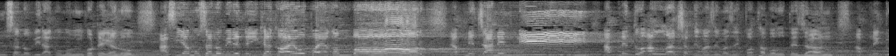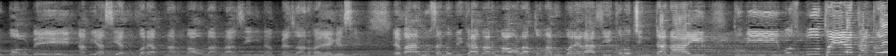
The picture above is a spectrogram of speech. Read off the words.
মুসানবীর আগমন ঘটে গেল। আসিয়া মুসানবীরে দেখা কয়, ও পয়গম্বর, আপনি জানেননি? আপনি তো আল্লাহর সাথে মাঝে মাঝে কথা বলতে যান। আপনি একটু বলবেন, আমি আসিয়ার উপরে আপনার মাওলার রাজি না বেজার হয়ে গেছে। এবার মুসা নবীকে আমার মাওলা তোমার উপরে রাজি, কোনো চিন্তা নাই। তুমি মজবুত হইয়া থাকো।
